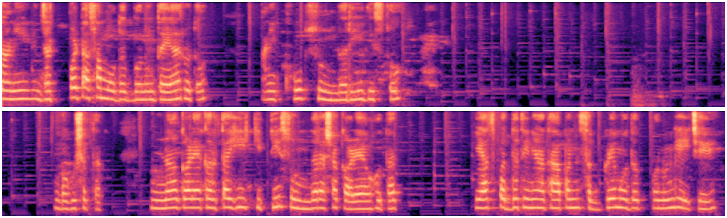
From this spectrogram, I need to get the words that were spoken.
आणि झटपट असा मोदक बनून तयार होतो आणि खूप सुंदरही दिसतो. बघू शकतात न कळ्या करताही किती सुंदर अशा कळ्या होतात. याच पद्धतीने आता आपण सगळे मोदक बनवून घ्यायचे.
